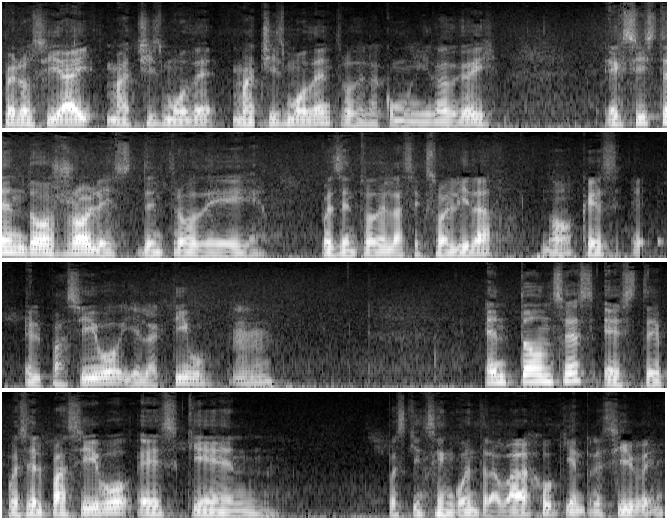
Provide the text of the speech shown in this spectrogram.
pero sí hay machismo, de, machismo dentro de la comunidad gay. Existen dos roles dentro de, pues dentro de la sexualidad, ¿no? Que es eh, el pasivo y el activo. Ujú. Entonces, este, pues el pasivo es quien, pues quien se encuentra abajo, quien recibe,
